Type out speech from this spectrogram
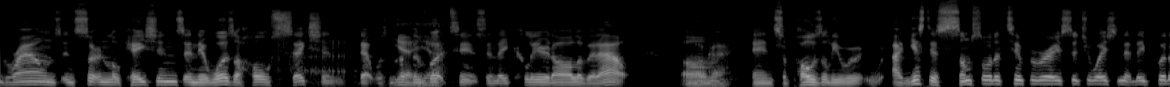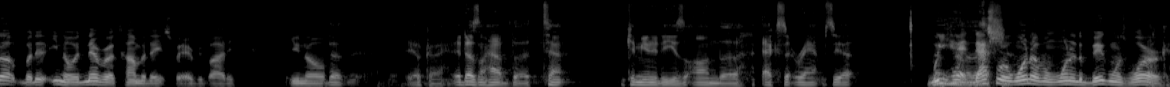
grounds in certain locations, and there was a whole section that was Yeah, nothing yeah. but tents, and they cleared all of it out. Um, okay. And supposedly, we're, I guess there's some sort of temporary situation that they put up, but it, you know, it never accommodates for everybody. You know, The, eh, okay. It doesn't have the tent communities on the exit ramps yet. we had that's that where one of them, one of the big ones were. Okay,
